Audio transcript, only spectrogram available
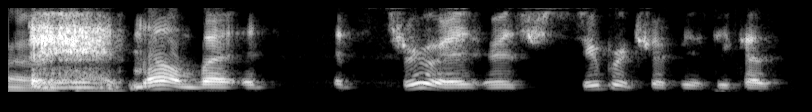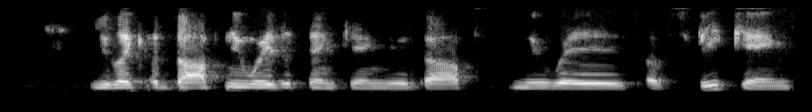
Oh, no, but it's it's true. It, it's super trippy, is because you like adopt new ways of thinking, you adopt new ways of speaking.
